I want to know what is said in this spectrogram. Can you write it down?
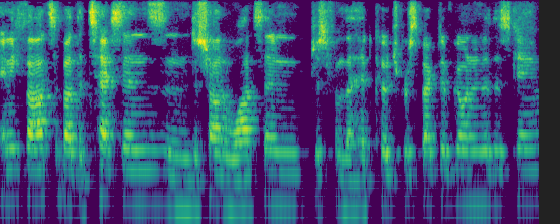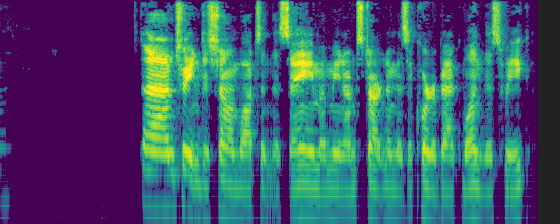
any thoughts about the Texans and Deshaun Watson just from the head coach perspective going into this game? Uh, I'm treating Deshaun Watson the same. I mean, I'm starting him as a quarterback one this week.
